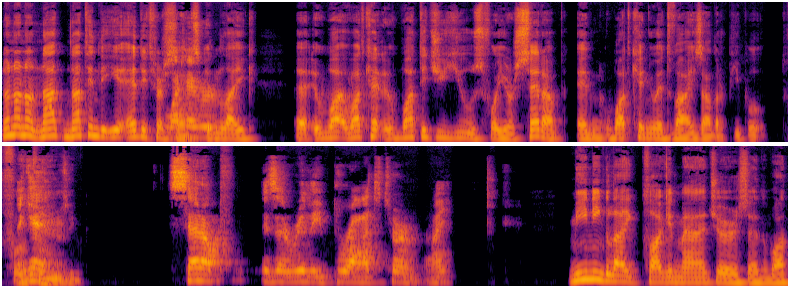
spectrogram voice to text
no, no, no, not not in the editor sense. Whatever. In like. Uh, what what kind what did you use for your setup and what can you advise other people for, for using? Setup is a really broad term, right? Meaning like plugin managers and what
